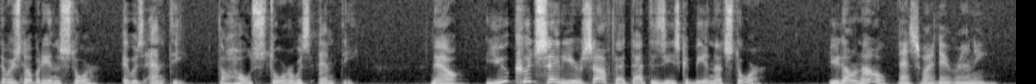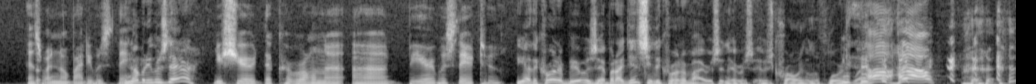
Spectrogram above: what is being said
There was nobody in the store, it was empty. The whole store was empty. Now, you could say to yourself that that disease could be in that store. You don't know. That's why they're running. That's why nobody was there. Nobody was there. You sure the Corona uh, beer was there too? Yeah, the Corona beer was there, but I did see the coronavirus in there. It was, it was crawling on the floor. Went, oh, hello.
